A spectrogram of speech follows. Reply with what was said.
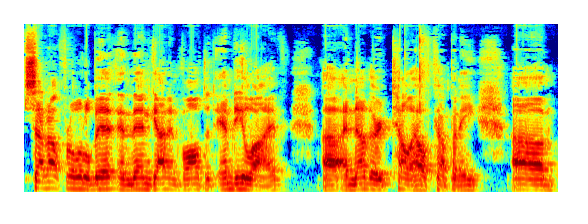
sat out for a little bit, and then got involved at MD Live, uh, another telehealth company. Um,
